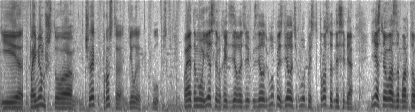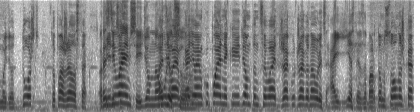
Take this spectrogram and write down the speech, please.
и поймем, что человек просто делает глупость. Поэтому, если вы хотите сделать, сделать глупость, сделайте глупость просто для себя. Если у вас за бортом идет дождь, то, пожалуйста, берите- Раздеваемся, идем на одеваем, улицу. одеваем купальник и идем танцевать джагу-джагу на улице. А если за бортом солнышко,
